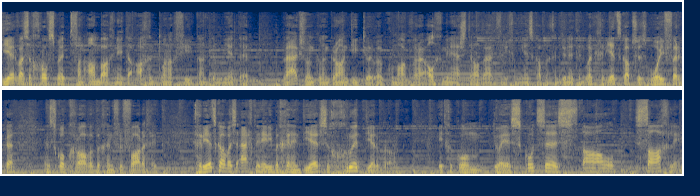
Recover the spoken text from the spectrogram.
Deere was 'n grofsmid van ambag en het 'n 28 vierkante meter werkswinkel in Grand Detour oopgemaak waar hy algemene herstelwerk vir die gemeenskap begin doen het en ook gereedskap soos hooivirke en skopgrawe begin vervaardig het. Gereedskap was egter net die begin en deur se groot deurbraak het gekom toe hy 'n Skotse staal saaglem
